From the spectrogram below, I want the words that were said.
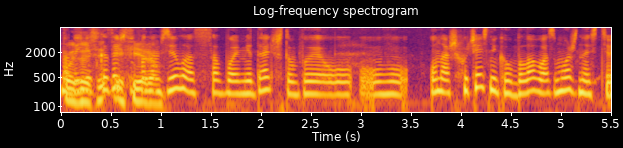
Надо ей сказать, эфиром. чтобы она взяла с собой медаль, чтобы у, у, у наших участников была возможность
